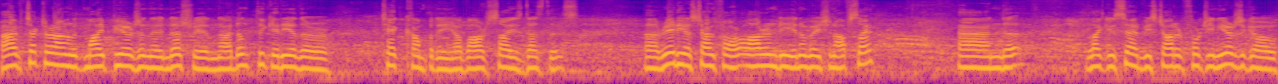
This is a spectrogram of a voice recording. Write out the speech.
I've checked around with my peers in the industry and I don't think any other tech company of our size does this. Uh, radio stands for R&D Innovation Offsite. And uh, like you said, we started 14 years ago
